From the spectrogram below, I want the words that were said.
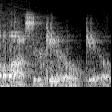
Monster kill, kill,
